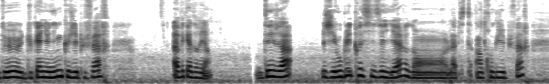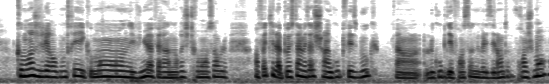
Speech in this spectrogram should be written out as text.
du canyoning que j'ai pu faire avec Adrien. Déjà, j'ai oublié de préciser hier dans la petite intro que j'ai pu faire comment je l'ai rencontré et comment on est venu à faire un enregistrement ensemble. En fait, il a posté un message sur un groupe Facebook, enfin le groupe des Français en Nouvelle-Zélande. Franchement,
